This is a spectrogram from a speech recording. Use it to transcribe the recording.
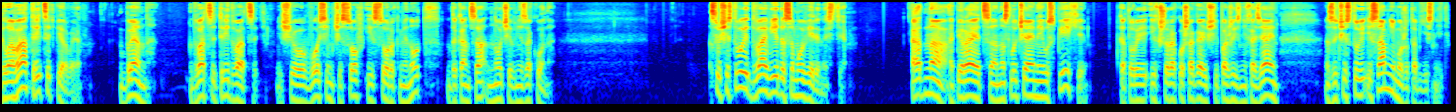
Глава 31. Бен, 23.20. Еще 8 часов и 40 минут до конца ночи вне закона. Существует два вида самоуверенности. Одна опирается на случайные успехи, которые их широко шагающий по жизни хозяин зачастую и сам не может объяснить.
